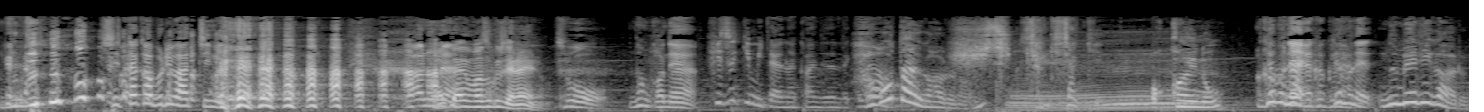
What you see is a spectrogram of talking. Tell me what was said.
知ったかぶりはあっちに。あのね。赤いもずくじゃないの？そう。なんかね。ひじきみたいな感じなんだけど。歯応えがあるの。シャキシャキ。赤いの？でもねでもねぬめりがある。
